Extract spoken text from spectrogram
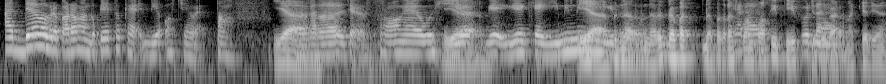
ada beberapa orang anggapnya itu kayak dia oh cewek tough Iya. Gitu, karena cewek strong ya wih Iya. dia, dia kayak gini nih Iya gitu benar benar dapat dapat respon kan? positif gitu Benar. kan akhirnya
